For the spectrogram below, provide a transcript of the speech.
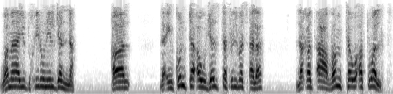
وما يدخلني الجنة؟ قال لئن كنت أوجزت في المسألة لقد أعظمت وأطولت.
